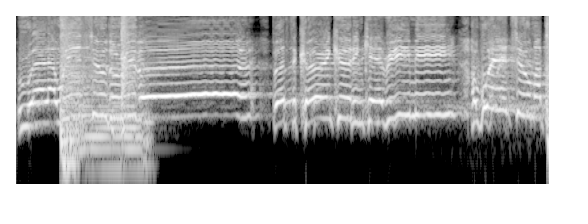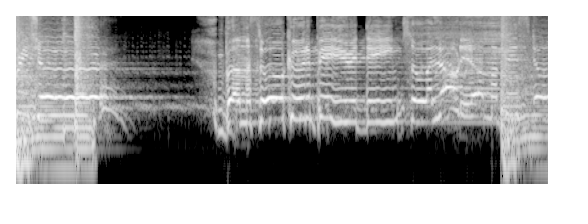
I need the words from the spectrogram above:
Well, I went to the river, but the current couldn't carry me. I went to my preacher, but my soul couldn't be redeemed. So I loaded up my pistol,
